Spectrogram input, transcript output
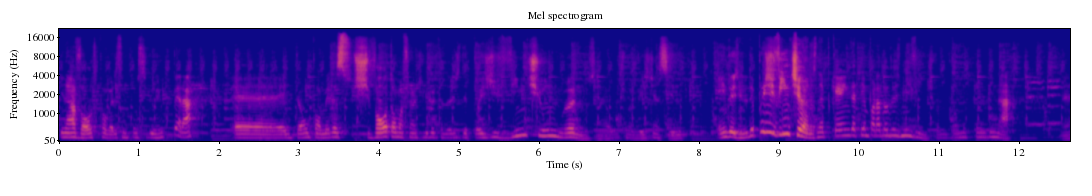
e na volta o Palmeiras não conseguiu recuperar. É, então o Palmeiras volta a uma final de Libertadores depois de 21 anos, né? A última vez tinha sido em 2000. Depois de 20 anos, né? Porque ainda é temporada 2020, vamos, vamos combinar. Né?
